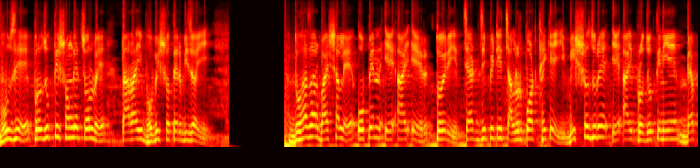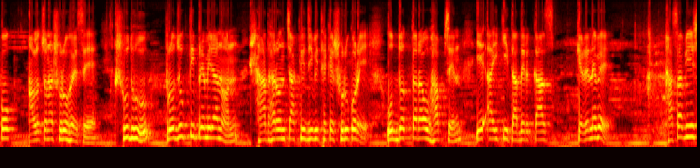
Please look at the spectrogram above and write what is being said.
বুঝে প্রযুক্তির সঙ্গে চলবে, তারাই ভবিষ্যতের বিজয়ী। দু হাজার বাইশ সালে ওপেন এআই এর তৈরি চ্যাট জিপিটি চালুর পর থেকেই বিশ্বজুড়ে এআই প্রযুক্তি নিয়ে ব্যাপক আলোচনা শুরু হয়েছে। শুধু প্রযুক্তি প্রেমীরা নন, সাধারণ চাকরিজীবী থেকে শুরু করে উদ্যোক্তারাও ভাবছেন, এআই কি তাদের কাজ কেড়ে নেবে? হাসাবিস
